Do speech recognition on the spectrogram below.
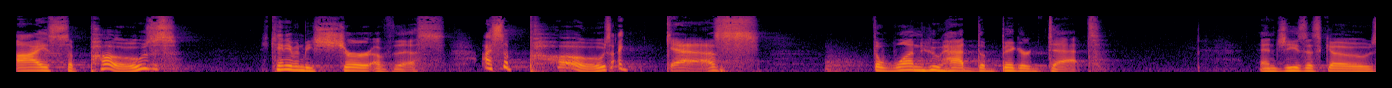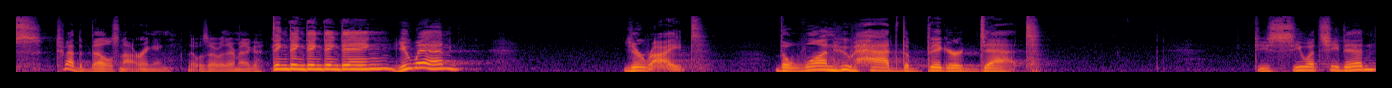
I suppose, can't even be sure of this. I suppose, I guess, the one who had the bigger debt. And Jesus goes, Too bad the bell's not ringing that was over there a minute ago. Ding, ding, ding, ding, ding. You win. You're right. The one who had the bigger debt. Do you see what she did?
